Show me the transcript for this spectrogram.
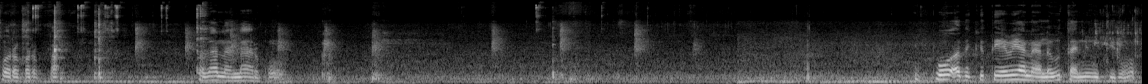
குறை குறைப்பாக அப்போ தான் நல்லாயிருக்கும் இப்போது அதுக்கு தேவையான அளவு தண்ணி ஊற்றிடுவோம்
